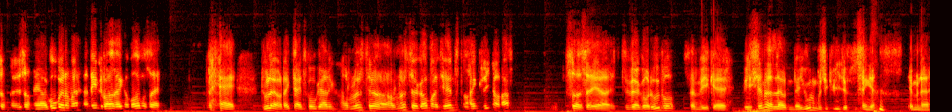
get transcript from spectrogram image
som, øh, som jeg er gode venner med, han egentlig bare ringede mig op og sagde, "Hvad, du laver da ikke dagens gode gerning. Har du lyst til at, har du lyst til at gøre mig en tjeneste og have en griner en aften? Så sagde jeg, det vil jeg gå ud på. Så vi kan, vi kan simpelthen lave den der julemusikvideo. Så tænkte jeg, jamen øh,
